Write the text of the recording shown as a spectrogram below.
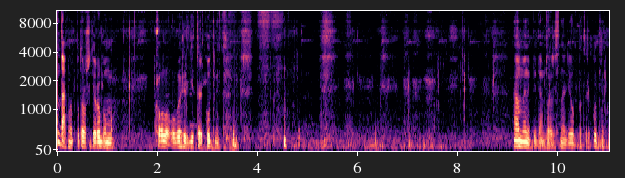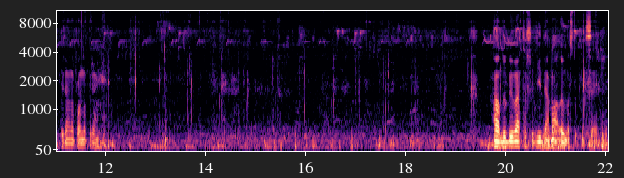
Ну так, ми потрошки робимо коло у вигляді трикутника. А ми не підемо зараз наліво по трикутнику, підемо напевно прямо. А до бівета ще дійдемо, але в наступній серії.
